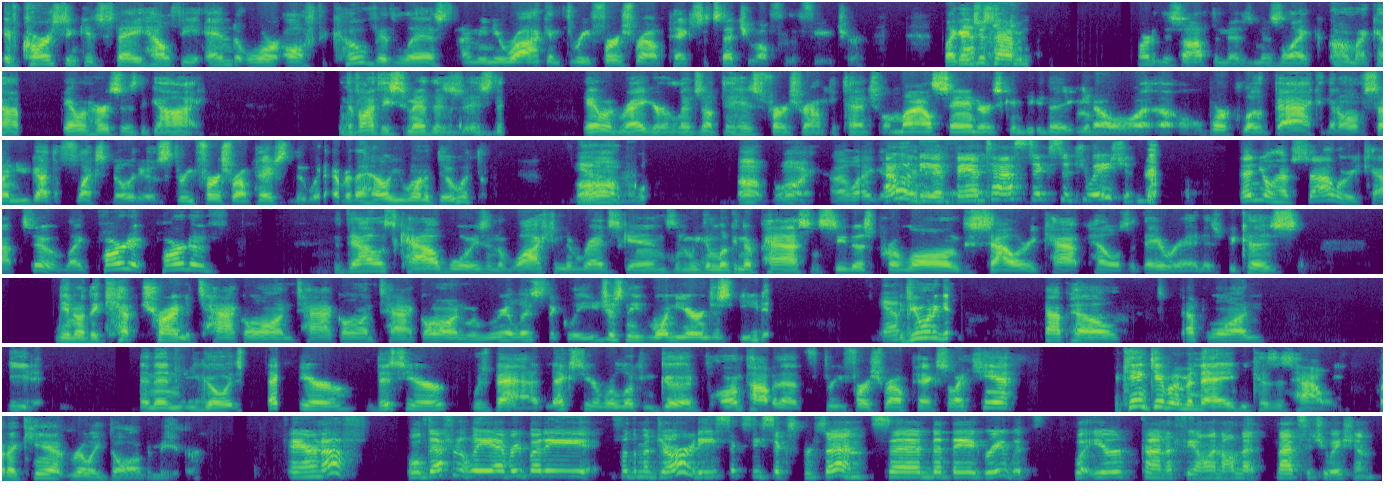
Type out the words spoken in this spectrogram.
if Carson could stay healthy and or off the COVID list, I mean, you're rocking three first round picks to set you up for the future. Like That's I just haven't part of this optimism is like, oh my God, Jalen Hurts is the guy. And DeVonta Smith is is the Jalen Reagor lives up to his first round potential. Miles Sanders can be the you know workload back, and then all of a sudden you got the flexibility of those three first round picks to do whatever the hell you want to do with them. Yeah. Oh boy, oh boy, I like it. That would and, be a fantastic situation. Then you'll have salary cap too. Like part of part of the Dallas Cowboys and the Washington Redskins, and we can look in their past and see those prolonged salary cap hells that they were in, is because you know, they kept trying to tack on, tack on, tack on. When realistically, you just need one year and just eat it. Yep. If you want to get cap hell, step one, eat it. And then you go, it's next year, this year was bad. Next year we're looking good. On top of that, three first round picks. So I can't I can't give him an A because it's Howie, but I can't really dog him either. Fair enough. Well, definitely everybody for the majority, 66%, said that they agree with what you're kind of feeling on that that situation.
